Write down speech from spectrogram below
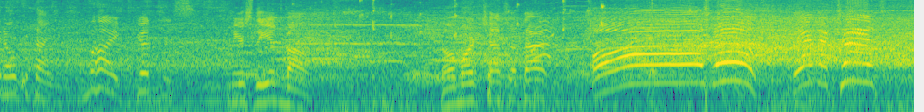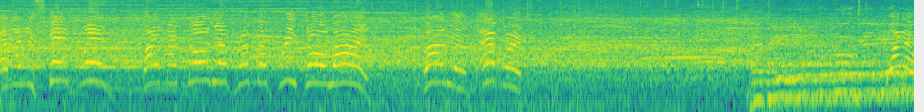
in overtime. My goodness. Here's the inbound. No more chance at that. Oh, no! They had a chance and an escape win by Magnolia from the free throw line. Valiant effort. What a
